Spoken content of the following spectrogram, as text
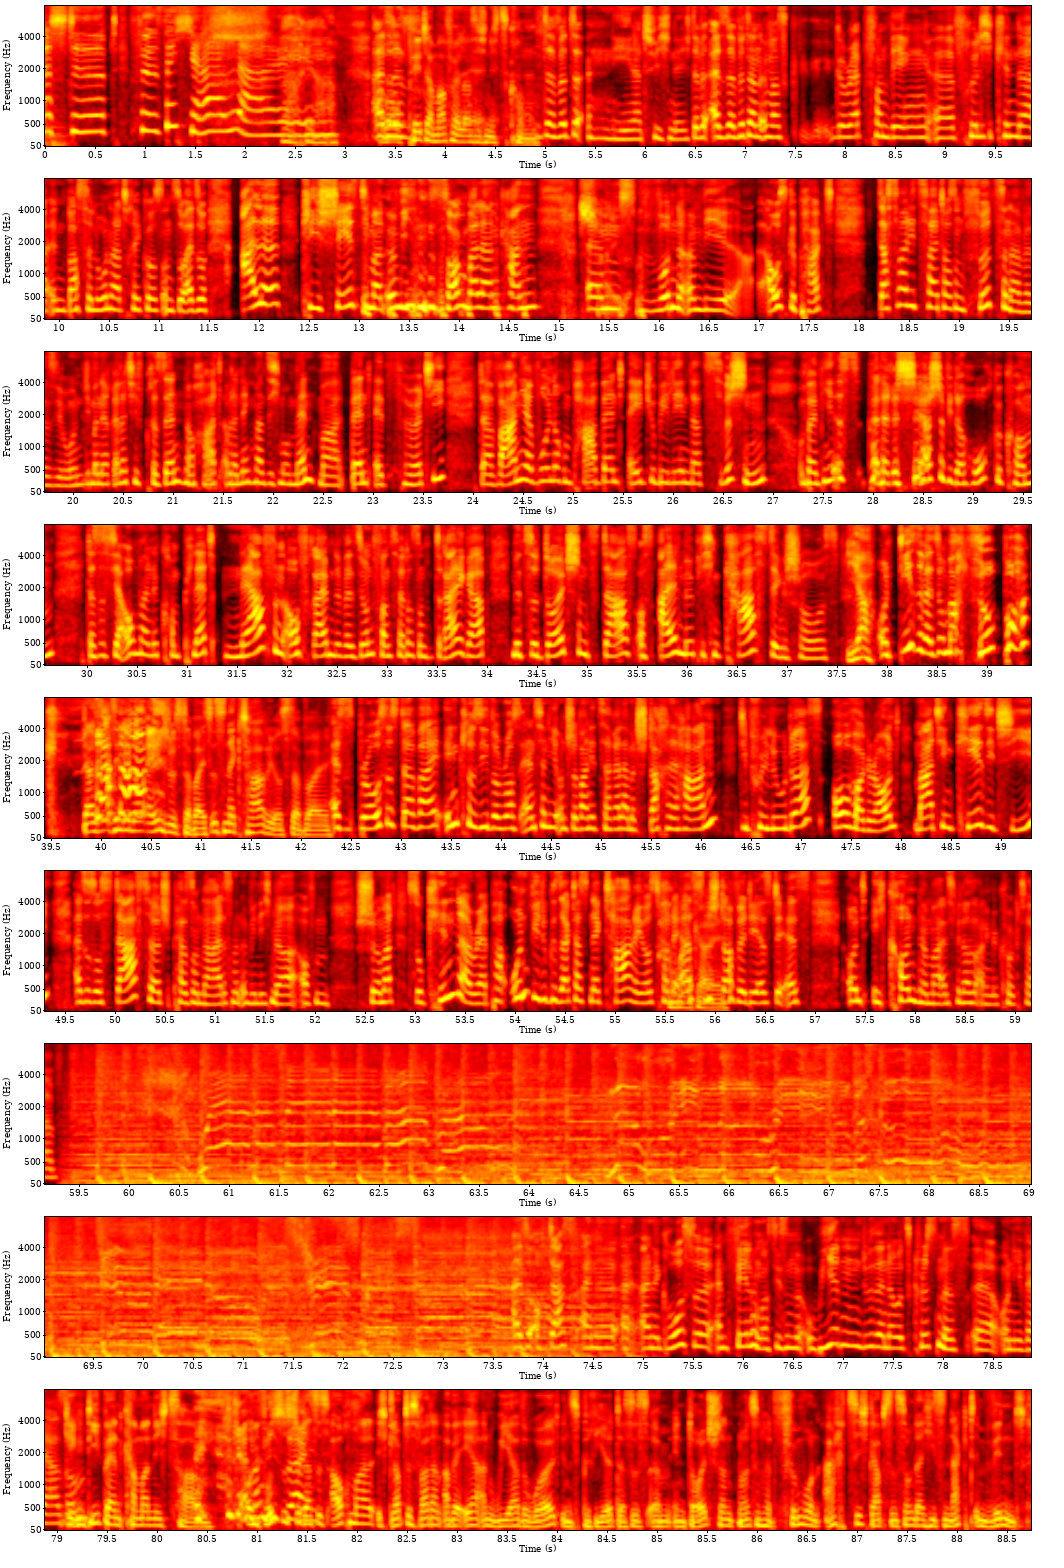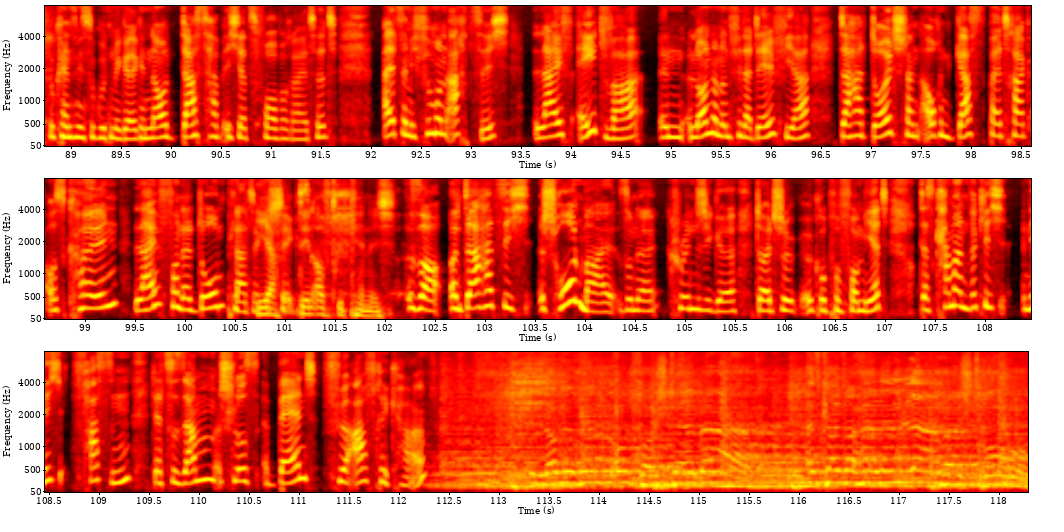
Stirbt für sich allein. ja. Also Aber auf Peter Maffay lasse ich nichts kommen. da wird, nee, natürlich nicht. Da wird, also da wird dann irgendwas gerappt von wegen äh, fröhliche Kinder in Barcelona-Trikots und so. Also alle Klischees, die man irgendwie in einen Song ballern kann, ähm, wurden da irgendwie ausgepackt. Das war die 2014er Version, die man ja relativ präsent noch hat. Aber dann denkt man sich, Moment mal, Band 830, da waren ja wohl noch ein paar Band 8 Jubiläen dazwischen. Und bei mir ist bei der Recherche wieder hochgekommen, dass es ja auch mal eine komplett nervenaufreibende Version von 2003 gab mit so deutschen Stars aus allen möglichen Castingshows. Ja. Und diese Version macht so Bock. Da sind die No Angels dabei, es ist Nectarius dabei. Es ist Broses dabei, inklusive Ross Anthony und Giovanni Zarella mit Stachelhaaren, die Preluders, Overground, Martin Kesici, also so Star-Search-Personal, das man irgendwie nicht mehr auf dem Schirm hat, so Kinderrapper und wie du gesagt hast, Nectarius von der ersten Hammergeil. Staffel DSDS. Und ich konnte mal, als ich mir das angeguckt habe. Also auch das eine, eine große Empfehlung aus diesem weirden Do They Know It's Christmas äh, Universum. Gegen die Band kann man nichts haben. Kann Und wusstest du, dass es auch mal, ich glaube, das war dann aber eher an We Are the World inspiriert, dass es ähm, in Deutschland 1985 gab es einen Song, der hieß Nackt im Wind. Du kennst mich so gut, Miguel. Genau das habe ich jetzt vorbereitet. Als nämlich 85 Live Aid war in London und Philadelphia, da hat Deutschland auch einen Gastbeitrag aus Köln live von der Domplatte Ja, geschickt. den Auftritt kenne ich. So, und da hat sich schon mal so eine cringige deutsche äh, Gruppe formiert. Das kann man wirklich nicht fassen. Der Zusammenschluss Band für Afrika. In London unvorstellbar, als kalter Höllenlavastrom.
